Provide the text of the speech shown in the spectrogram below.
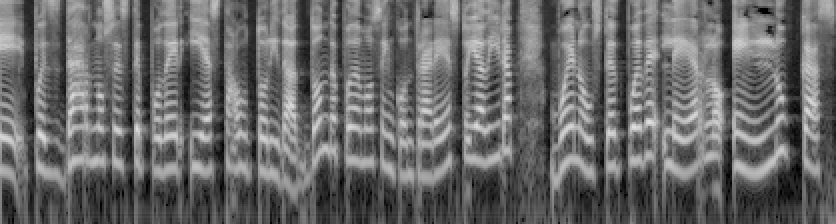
eh, pues darnos este poder y esta autoridad. ¿Dónde podemos encontrar esto, Yadira? Bueno, usted puede leerlo en Lucas,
